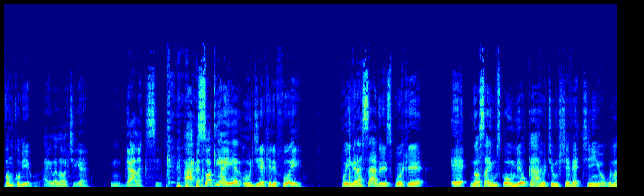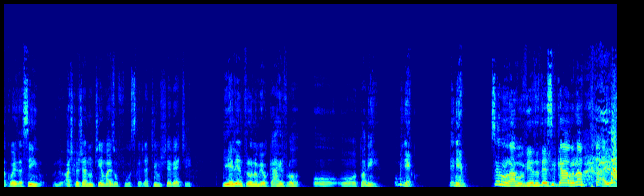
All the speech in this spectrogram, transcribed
vamos comigo. Aí o Elal tinha um Galaxy. Ah, só que aí, um dia que ele foi, foi engraçado isso, porque é, nós saímos com o meu carro, eu tinha um chevetinho, alguma coisa assim, acho que eu já não tinha mais o Fusca, já tinha um chevetinho. E ele entrou no meu carro e falou, ô, ô Toninho, ô Minico, menino, você não lava o vidro desse carro, não? Aí.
